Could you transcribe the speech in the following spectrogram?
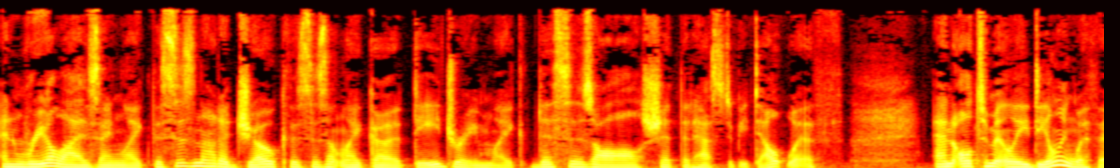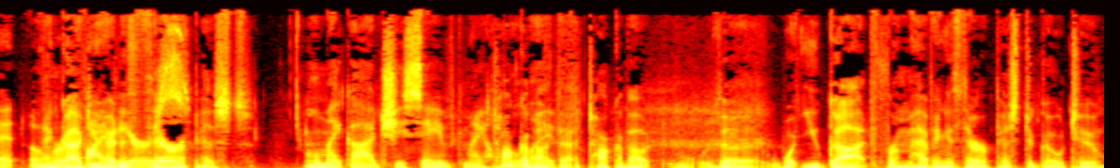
and realizing like this is not a joke. This isn't like a daydream. Like this is all shit that has to be dealt with. And ultimately dealing with it over Thank God five you had years. a therapist. Oh my God, she saved my whole life. Talk about life. that. Talk about the what you got from having a therapist to go to.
